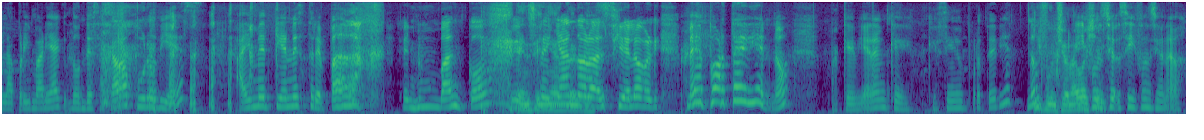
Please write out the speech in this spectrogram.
la primaria donde sacaba puro 10. Ahí me tienes trepada en un banco enseñándolo al cielo porque me porté bien, ¿no? Para que vieran que que sí me porté bien, ¿no? ¿Y funcionaba, Y funcio- sí, funcionaba.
